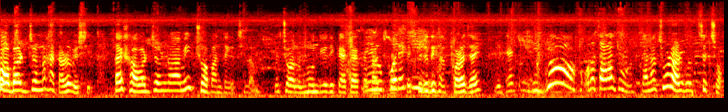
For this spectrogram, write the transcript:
সবার জন্য হ্যাঁ তারও বেশি। তাই সবার জন্য আমি চপ আনতে গেছিলাম। চলো মন্দির দিকে একা একা একটু যদি হেল্প করা যায়। ওটা চানাচুর। চানাচুর আর হচ্ছে চপ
